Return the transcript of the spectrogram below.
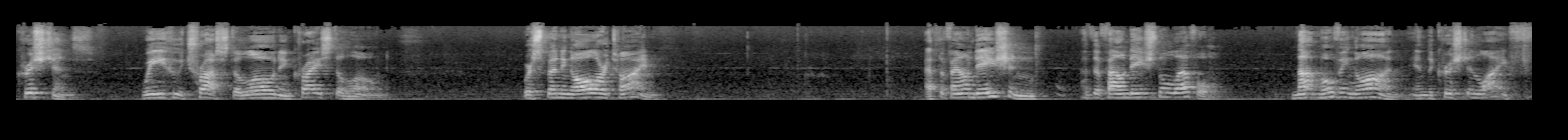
Christians, we who trust alone in Christ alone. We're spending all our time at the foundation, at the foundational level, not moving on in the Christian life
